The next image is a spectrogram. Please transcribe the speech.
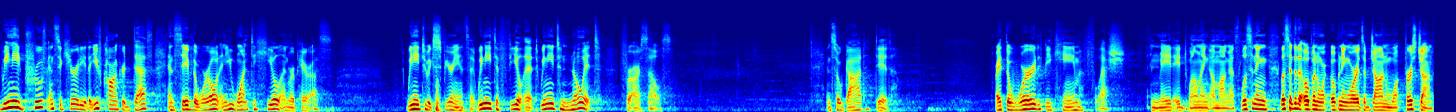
We need proof and security that you've conquered death and saved the world and you want to heal and repair us. We need to experience it. We need to feel it. We need to know it for ourselves. And so God did. Right? The Word became flesh and made a dwelling among us. Listening, listen to the open, opening words of John 1 John.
